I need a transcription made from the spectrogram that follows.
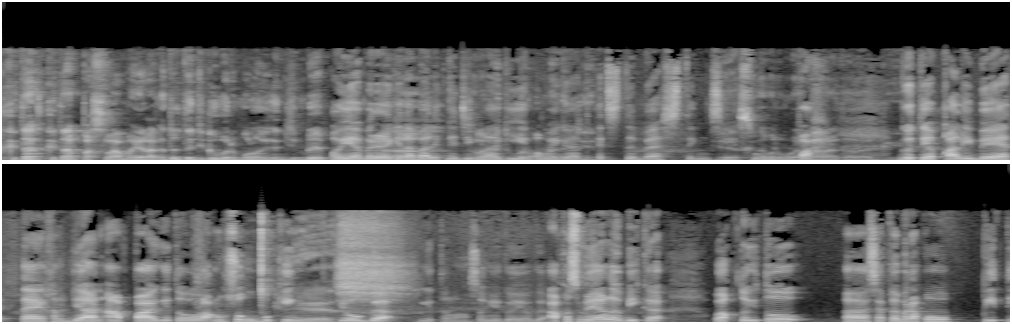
kita kita pas selama hilang itu kita juga baru mulai nge-gym beb. Oh iya benar kita Ah, balik nge-gym selama lagi. Oh my god, it's the best thing sih. Yes, Sumpah. Gue tiap kali bete kerjaan apa gitu langsung booking Yes. yoga gitu langsung yoga yoga. Aku sebenarnya lebih ke waktu itu eh, September aku PT,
